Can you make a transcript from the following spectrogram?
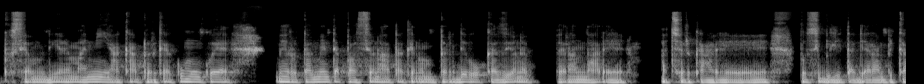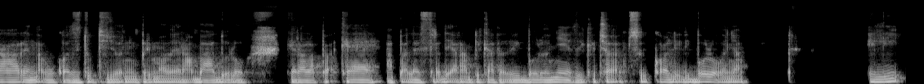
possiamo dire maniaca perché comunque mi ero talmente appassionata che non perdevo occasione per andare a cercare possibilità di arrampicare, andavo quasi tutti i giorni in primavera a Badolo, che, la, che è la palestra di arrampicata dei bolognesi che c'è sui colli di Bologna. E lì,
